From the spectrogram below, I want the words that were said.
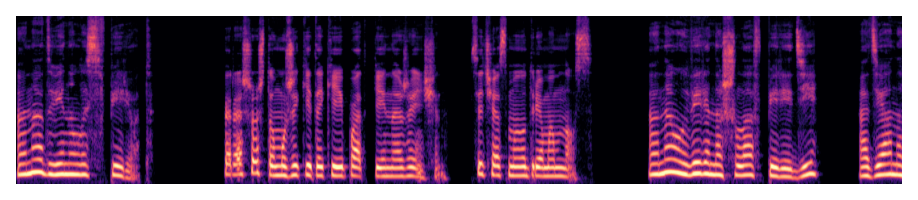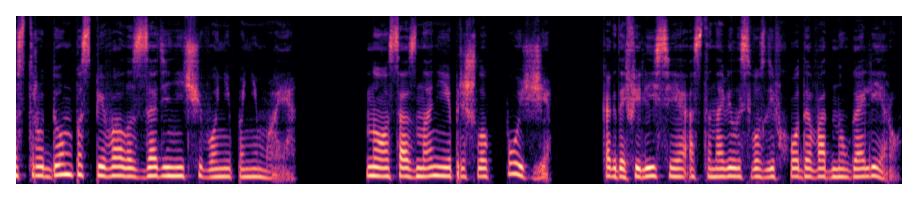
Она двинулась вперед. Хорошо, что мужики такие падкие на женщин. Сейчас мы утрем им нос. Она уверенно шла впереди, а Диана с трудом поспевала сзади, ничего не понимая. Но осознание пришло позже, когда Фелисия остановилась возле входа в одну галеру.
